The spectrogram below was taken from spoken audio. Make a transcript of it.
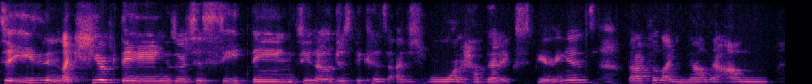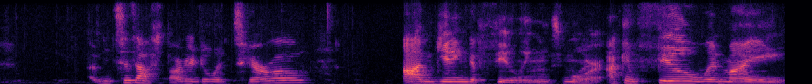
to even like hear things or to see things, you know, just because I just want to have that experience. Mm-hmm. But I feel like now that I'm I mean, since I've started doing tarot, I'm getting the feelings more. I can feel when my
